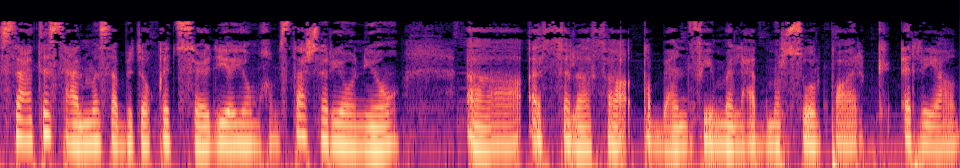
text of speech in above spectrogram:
الساعة 9 المساء بتوقيت السعودية يوم 15 يونيو آه الثلاثاء. طبعا في ملعب مرسول بارك الرياض.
